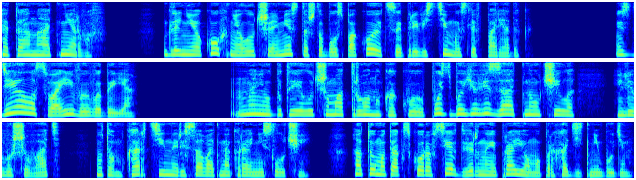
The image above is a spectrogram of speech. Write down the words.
Это она от нервов. Для нее кухня — лучшее место, чтобы успокоиться и привести мысли в порядок. Сделала свои выводы я. Нанял бы ты ей лучше Матрону какую, пусть бы ее вязать научила или вышивать. Ну там картины рисовать на крайний случай. А то мы так скоро все в дверные проемы проходить не будем.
